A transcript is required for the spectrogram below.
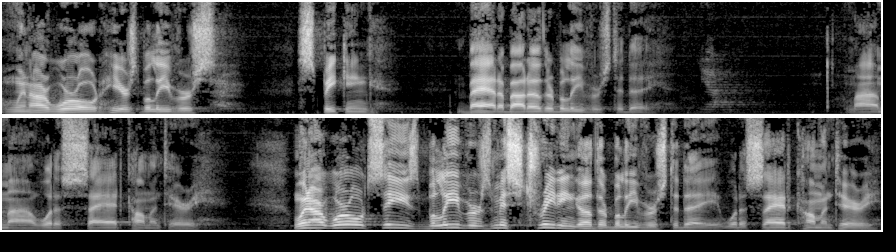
When our world hears believers speaking bad about other believers today. My, my, what a sad commentary. When our world sees believers mistreating other believers today, what a sad commentary.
